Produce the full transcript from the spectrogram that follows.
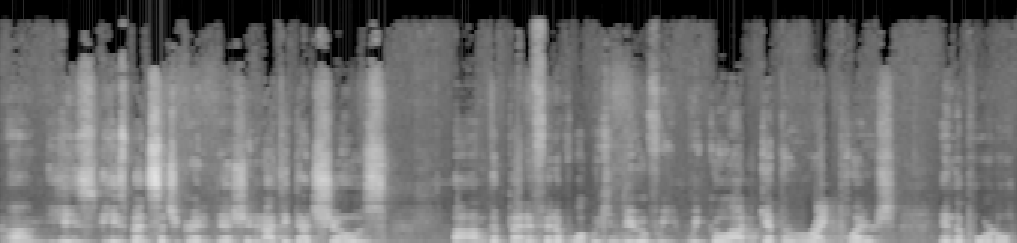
um, he's he's been such a great addition. And I think that shows um, the benefit of what we can do if we, we go out and get the right players in the portal.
